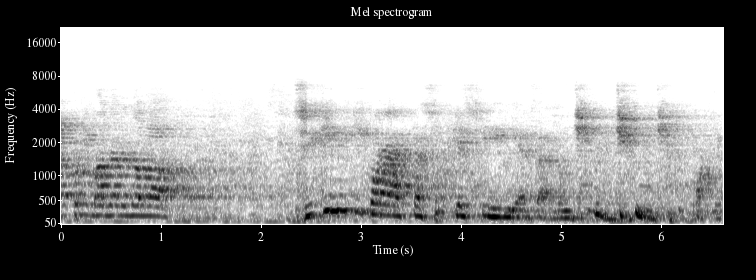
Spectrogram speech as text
এক্ষুনি বাজারে যাবা। ঝিকিমিকি করা একটা সুটকেস কিনে নিয়ে আসা। একদম ঝিকিম ঝিকিম ঝিকিম করবে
